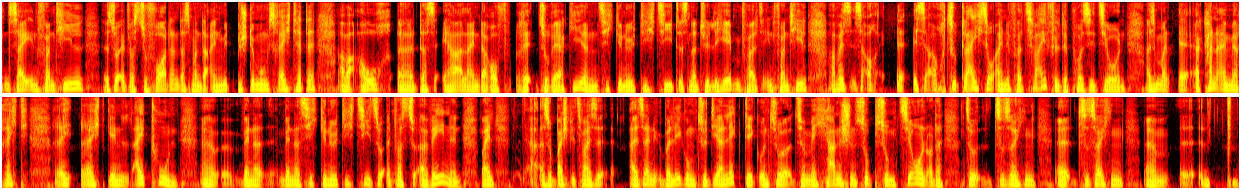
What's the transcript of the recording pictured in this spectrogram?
sei infantil, so etwas zu fordern, dass man da ein Mitbestimmungsrecht hätte, aber auch, äh, dass er allein darauf re zu reagieren sich genötigt sieht, ist natürlich ebenfalls infantil. Aber es ist auch, äh, ist auch zugleich so eine verzweifelte Position. Also man, äh, er kann einem ja recht, recht, recht gehen leid tun, äh, wenn er, wenn er sich genötigt sieht, so etwas zu erwähnen, weil also beispielsweise all seine Überlegungen zur Dialektik und zur, zur mechanischen Subsumption oder zu, zu solchen, äh, zu solchen ähm, äh,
